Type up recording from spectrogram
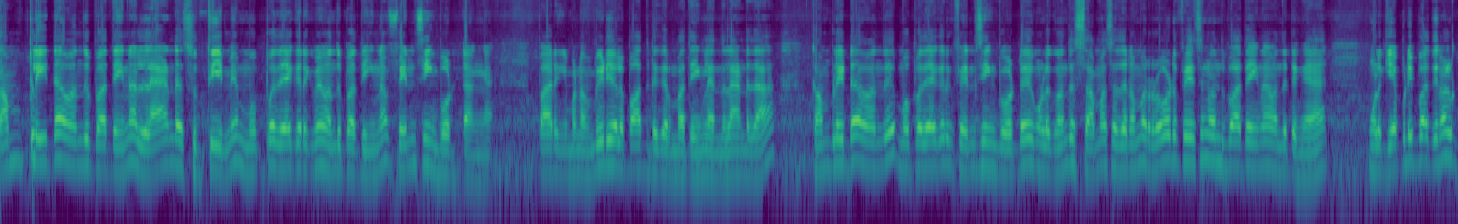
கம்ப்ளீட்டாக வந்து பார்த்தீங்கன்னா லேண்டை சுற்றியுமே முப்பது ஏக்கருக்குமே வந்து பார்த்தீங்கன்னா ஃபென்சிங் போட்டாங்க பாருங்க இப்போ நம்ம வீடியோவில் பார்த்துட்டு இருக்கிறோம் பார்த்தீங்களா இந்த லேண்டு தான். கம்ப்ளீட்டாக வந்து முப்பது ஏக்கருக்கு ஃபென்சிங் போட்டு உங்களுக்கு வந்து சம சதுரமாக ரோடு ஃபேஸ்னு வந்து பார்த்தீங்கன்னா வந்துட்டுங்க. உங்களுக்கு எப்படி பார்த்தீங்கன்னா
